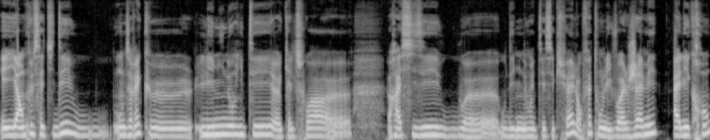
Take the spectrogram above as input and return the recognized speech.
Et il y a un peu cette idée où on dirait que les minorités, euh, qu'elles soient euh, racisées ou, ou des minorités sexuelles, en fait, on les voit jamais à l'écran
